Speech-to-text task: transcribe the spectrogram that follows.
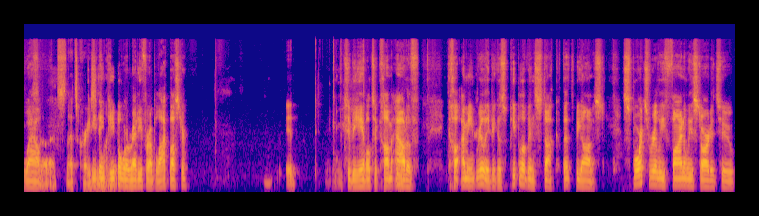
Wow. So that's that's crazy. you think money. people were ready for a blockbuster It, to be able to come out of? I mean, really, because people have been stuck. Let's be honest. Sports really finally started to.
